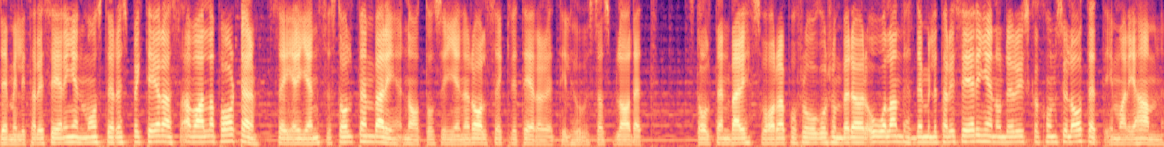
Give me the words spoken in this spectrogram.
Demilitariseringen måste respekteras av alla parter, säger Jens Stoltenberg, Natos generalsekreterare till Hufvudstadsbladet. Stoltenberg svarar på frågor som berör Åland, demilitariseringen och det ryska konsulatet i Mariehamn.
